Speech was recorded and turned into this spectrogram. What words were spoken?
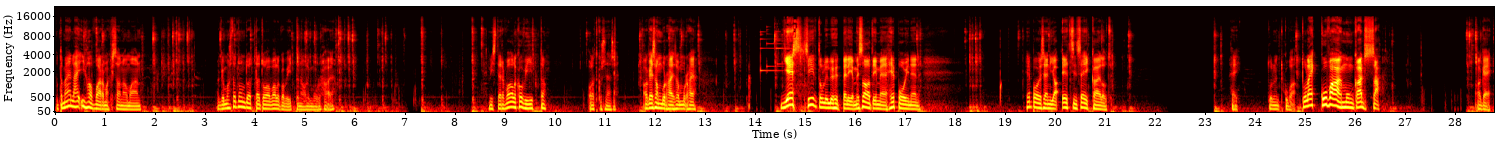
mutta mä en lähde ihan varmaksi sanomaan. Okei, musta tuntuu, että tuo valkoviittainen oli murhaaja. Mr. Valkoviitta. Oletko sinä se? Okei, se on murhaaja, se on murhaaja. Yes, siitä tuli lyhyt peli ja me saatiin meidän hepoinen. Hepoisen ja etsin seikkailut. Hei, tule nyt kuvaan. Tule kuvaan mun kanssa! Okei, okay.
